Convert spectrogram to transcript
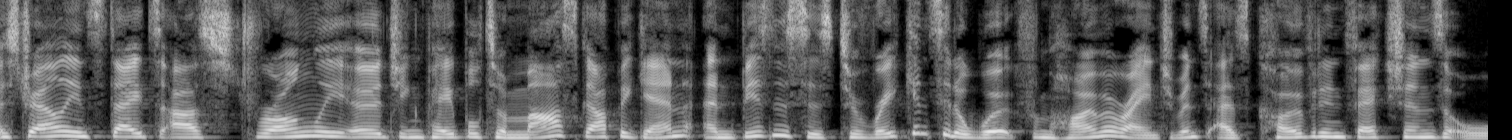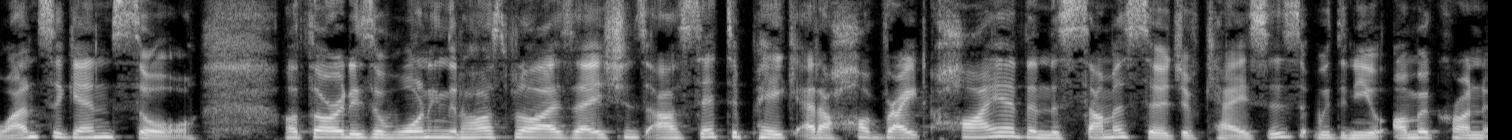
Australian states are strongly urging people to mask up again and businesses to reconsider work from home arrangements as COVID infections once again soar. Authorities are warning that hospitalisations are set to peak at a rate higher than the summer surge of cases with the new Omicron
